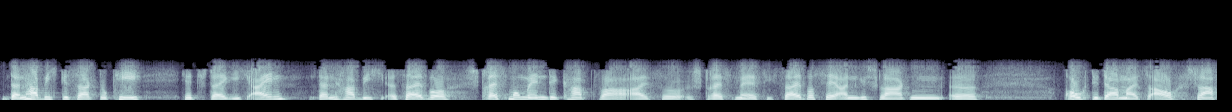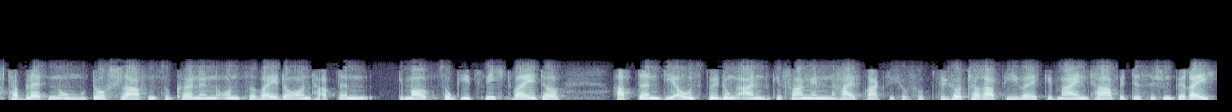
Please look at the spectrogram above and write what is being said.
Dann habe ich gesagt, okay, jetzt steige ich ein. Dann habe ich äh, selber Stressmomente gehabt, war also stressmäßig selber sehr angeschlagen, äh, brauchte damals auch Schlaftabletten, um durchschlafen zu können und so weiter und habe dann gemerkt, so geht's nicht weiter. Habe dann die Ausbildung angefangen, Heilpraktiker für Psychotherapie, weil ich gemeint habe, das ist ein Bereich,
